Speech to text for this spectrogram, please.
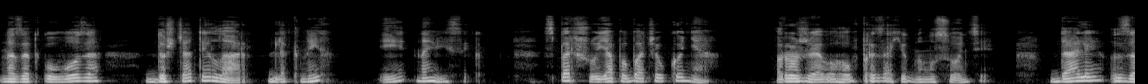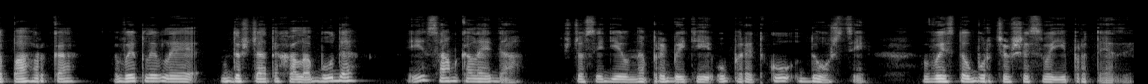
на задку воза дощатий лар для книг і навісик. Спершу я побачив коня рожевого в призахідному сонці. Далі з-за пагорка випливли дощата халабуда і сам Калайда, що сидів на прибитій у передку дошці, вистовбурчивши свої протези.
